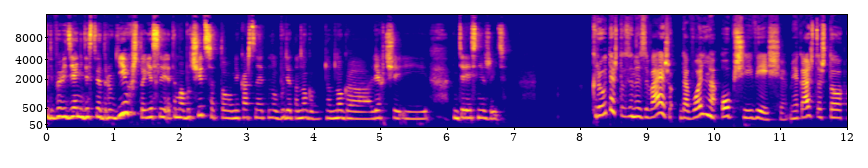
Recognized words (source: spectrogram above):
поведение, действия других, что если этому обучиться, то, мне кажется, это ну, будет намного, намного легче и интереснее жить. Круто, что ты называешь довольно общие вещи. Мне кажется, что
